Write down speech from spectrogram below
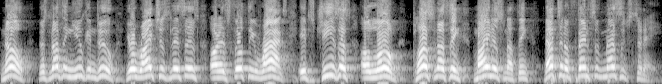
no, there's nothing you can do, your righteousnesses are as filthy rags, it's Jesus alone, plus nothing, minus nothing, that's an offensive message today.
